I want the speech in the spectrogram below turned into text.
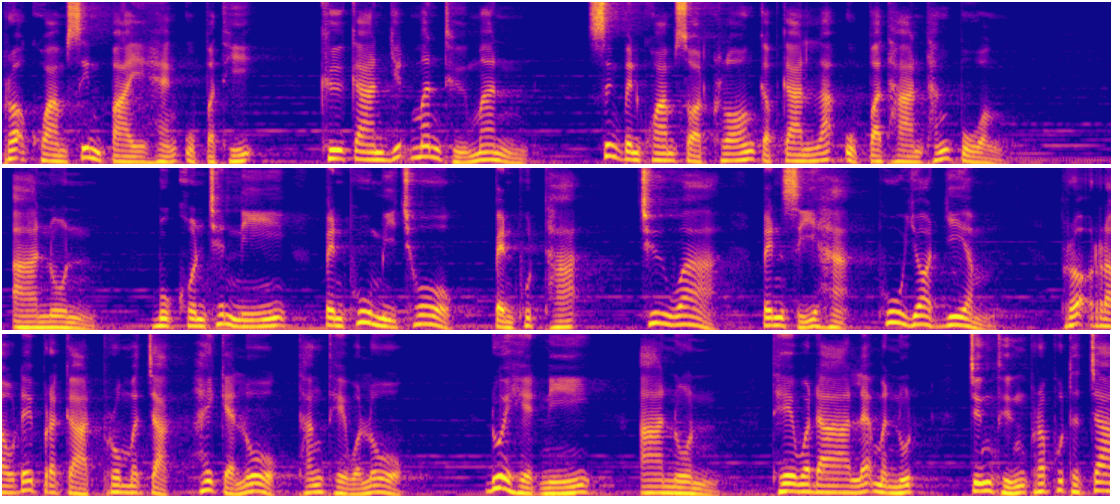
พราะความสิ้นไปแห่งอุปธิ คือการยึดมั่นถือมั่น ซึ่งเป็นความสอดคล้องกับการละอุปทานทั้งปวง อานนท์บุคคลเช่นนี้เป็นผู้มีโชค เป็นพุทธะ ชื่อว่าเป็นสีหะผู้ยอดเยี่ยม เพราะเราได้ประกาศพรหมจักรให้แก่โลกทั้งเทวโลก ด้วยเหตุนี้ อานนท์เทวดาและมนุษย์จึงถึงพระพุทธเจ้า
